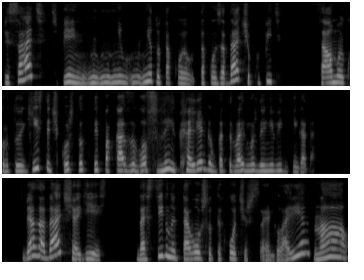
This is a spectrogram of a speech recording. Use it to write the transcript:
писать, тебе не, нету такой, такой задачи купить самую крутую кисточку, чтобы ты показывал своим коллегам, которые, возможно, не видят никогда. У тебя задача есть достигнуть того, что ты хочешь в своей голове на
